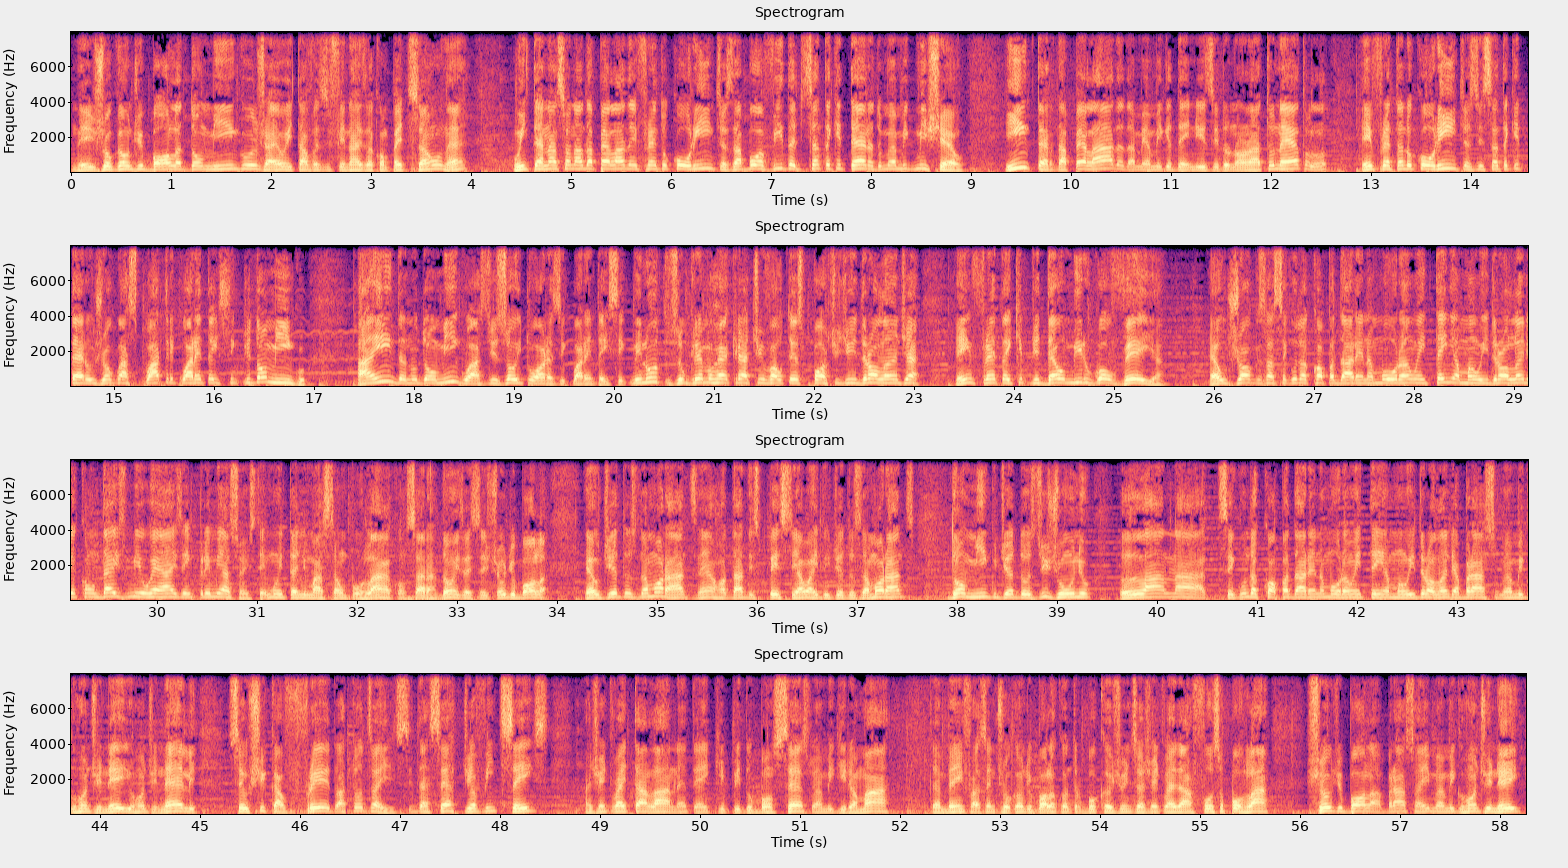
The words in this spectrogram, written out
Ne- Jogão de bola domingo, já é oitavas e finais da competição, né? O Internacional da Pelada enfrenta o Corinthians, a Boa Vida de Santa Quitéria, do meu amigo Michel. Inter da Pelada, da minha amiga Denise e do Nonato Neto, enfrentando o Corinthians de Santa Quitéria, o jogo às 4h45 de domingo. Ainda no domingo, às 18 horas e 45 minutos, o Grêmio Recreativo Alto Esporte de Hidrolândia enfrenta a equipe de Delmiro Gouveia. É os jogos da segunda Copa da Arena Mourão em Tenhamão, Hidrolândia, com 10 mil reais em premiações. Tem muita animação por lá, com saradões, vai ser show de bola. É o Dia dos Namorados, né? A rodada especial aí do Dia dos Namorados. Domingo, dia 12 de junho, lá na segunda Copa da Arena Mourão em Tenhamão, Hidrolândia. Abraço, meu amigo Rondinei, Rondinelli, seu Chico Alfredo, a todos aí. Se der certo, dia 26, a gente vai estar lá, né? Tem a equipe do Bom Sucesso, meu amigo Iramar, também fazendo jogão de bola contra o Boca Juniors, a gente vai dar uma força por lá. Show de bola, abraço aí, meu amigo Rondinei,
